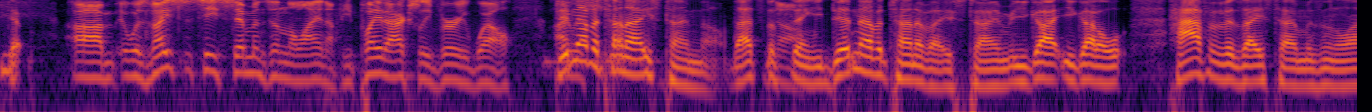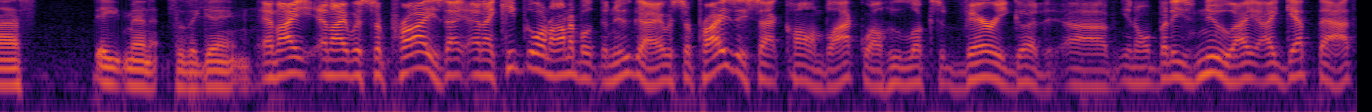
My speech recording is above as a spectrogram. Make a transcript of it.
Yep. Um, it was nice to see Simmonds in the lineup. He played actually very well. Didn't was- have a ton of ice time though. That's the No. thing. He didn't have a ton of ice time. You got you got a half of his ice time was in the last eight minutes of the game. And I and I was surprised. I, and I keep going on about the new guy. I was surprised they sat Colin Blackwell, who looks very good. Uh, you know, but he's new. I, I get that.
